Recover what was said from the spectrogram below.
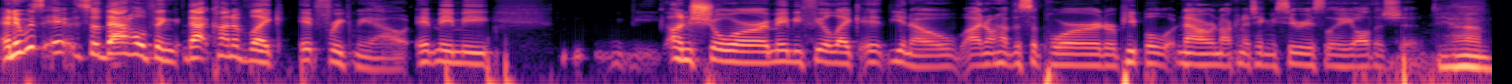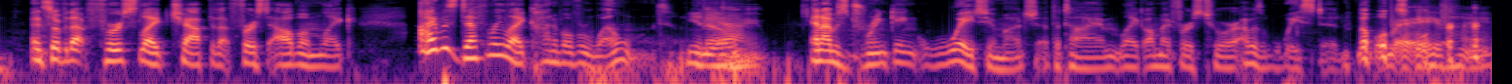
And it was it, so that whole thing that kind of like it freaked me out. It made me unsure. It made me feel like it, you know, I don't have the support or people now are not going to take me seriously. All this shit. Yeah. And so for that first like chapter, that first album, like I was definitely like kind of overwhelmed, you know. Yeah. And I was drinking way too much at the time. Like on my first tour, I was wasted the whole Right, tour. right.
